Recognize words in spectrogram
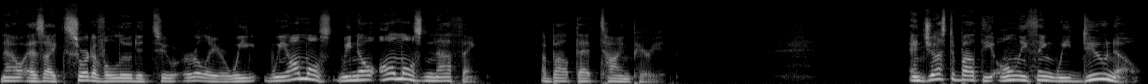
Now, as I sort of alluded to earlier, we, we almost we know almost nothing about that time period. And just about the only thing we do know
